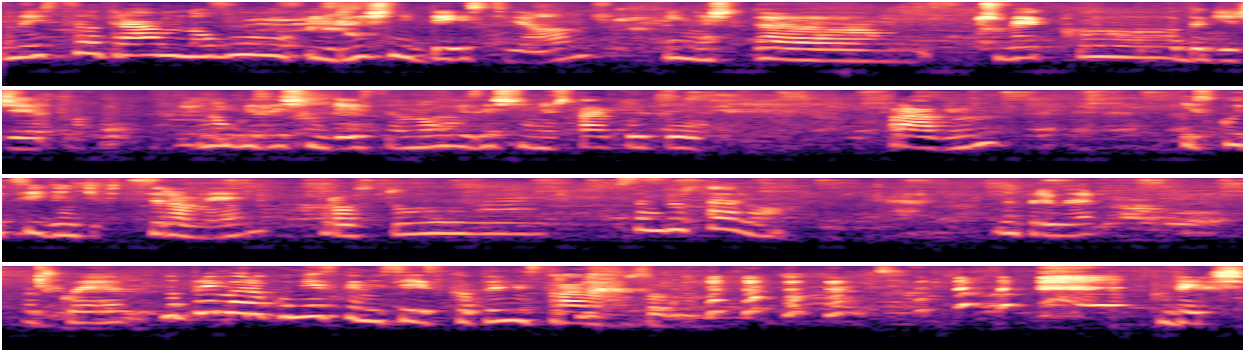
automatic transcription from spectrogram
Наистина трябва много излишни действия и неща, човек да ги жертва. много излишни действия, много излишни неща, които правим и с които се идентифицираме, просто съм ги оставила. Например, от кое? Например, ако днеска не се изкъпе, не страдам особено. Вече.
